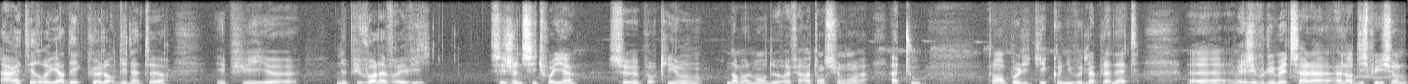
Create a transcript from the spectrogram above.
Arrêter de regarder que l'ordinateur et puis euh, ne plus voir la vraie vie. Ces jeunes citoyens, ceux pour qui on, normalement on devrait faire attention à, tout, en politique qu'au niveau de la planète, euh, j'ai voulu mettre ça à, leur disposition.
